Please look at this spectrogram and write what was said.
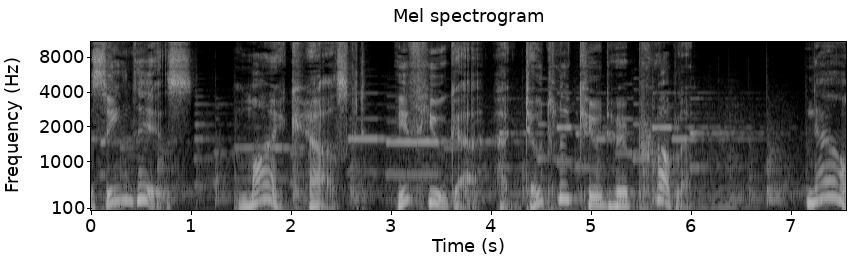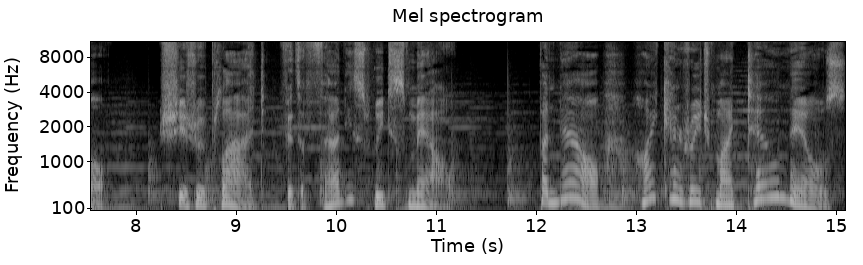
Seeing this, Mike asked if yoga had totally cured her problem. No, she replied with a funny sweet smile. But now I can reach my toenails,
